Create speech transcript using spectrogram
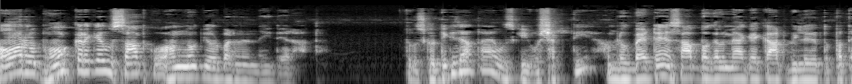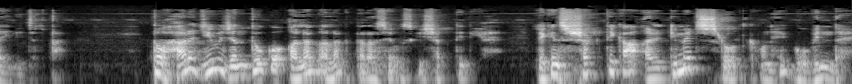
और वो भोंक करके उस सांप को हम लोग की ओर बढ़ने नहीं दे रहा। तो उसको दिख जाता है, उसकी वो शक्ति है। हम लोग बैठे हैं, सांप बगल में आके काट भी लगे तो पता ही नहीं चलता। तो हर जीव जंतु को अलग अलग तरह से उसकी शक्ति दिया है। लेकिन शक्ति का अल्टीमेट स्रोत कौन है? गोविंद है।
